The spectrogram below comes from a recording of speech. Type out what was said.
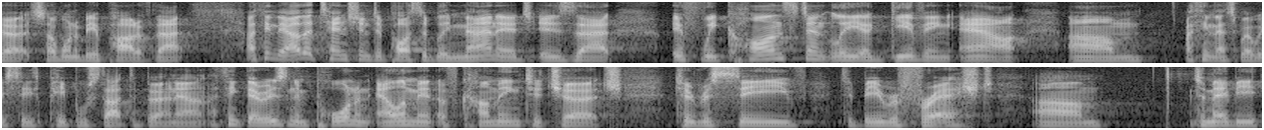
church. So I want to be a part of that. I think the other tension to possibly manage is that if we constantly are giving out, um, I think that's where we see people start to burn out. I think there is an important element of coming to church to receive, to be refreshed, um, to maybe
